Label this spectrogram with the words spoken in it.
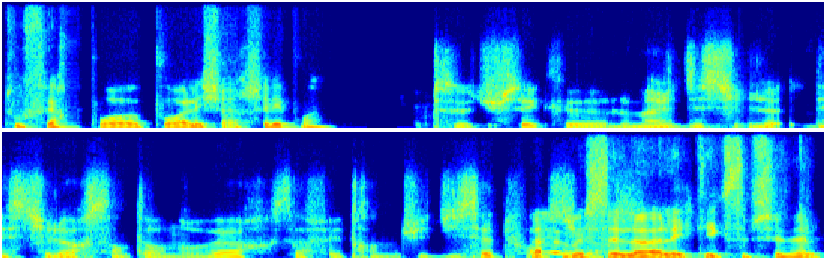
tout faire pour, pour, aller chercher les points. Parce que tu sais que le match des, Steelers, sans turnover, ça fait 38-17 pour ah, Celle-là, elle a été exceptionnelle.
